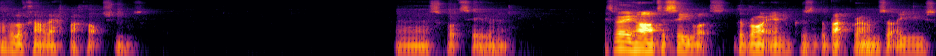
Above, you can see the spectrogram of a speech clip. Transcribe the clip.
Have a look at our left back options. Uh, what's here in it? It's very hard to see what's the right writing because of the backgrounds that I use.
